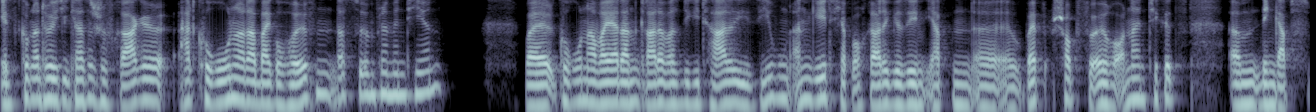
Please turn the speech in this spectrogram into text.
Jetzt kommt natürlich die klassische Frage, hat Corona dabei geholfen, das zu implementieren? Weil Corona war ja dann gerade, was Digitalisierung angeht. Ich habe auch gerade gesehen, ihr habt einen äh, Webshop für eure Online-Tickets. Ähm, den gab's,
